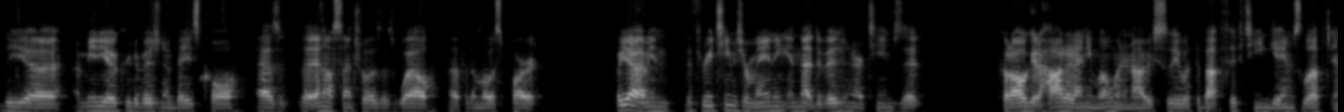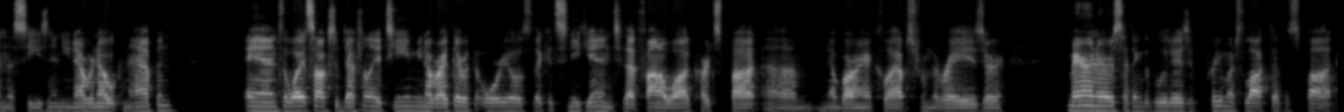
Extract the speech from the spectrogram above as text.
the uh, a mediocre division in baseball, as the NL Central is as well uh, for the most part but yeah, I mean, the three teams remaining in that division are teams that could all get hot at any moment. And obviously, with about 15 games left in the season, you never know what can happen. And the White Sox are definitely a team, you know, right there with the Orioles that could sneak into that final wild card spot, um, you know, barring a collapse from the Rays or Mariners. I think the Blue Jays have pretty much locked up a spot.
